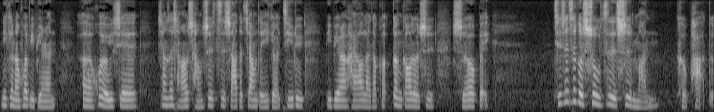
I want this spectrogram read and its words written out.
你可能会比别人，呃，会有一些像是想要尝试自杀的这样的一个几率。比别人还要来到更更高的是十二倍，其实这个数字是蛮可怕的。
